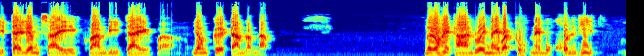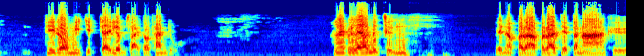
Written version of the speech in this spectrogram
จิตใจเลื่อมใสความดีใจว่าย่อมเกิดตามลำดับ เมื่อเราให้ทานด้วยในวัตถุในบุคคลที่ที่เรามีจิตใจเลื่อมใสต่อท่านอยู่ ให้ไปแล้วนึกถึงเป็นอัปราประเจตนาคือ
